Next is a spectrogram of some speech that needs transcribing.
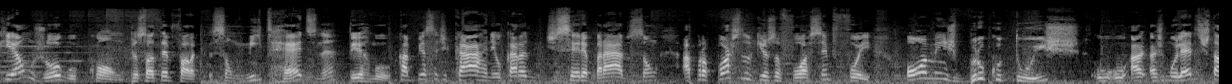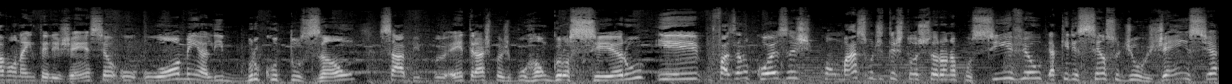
Que é um jogo com, o pessoal até fala que são meatheads, né? Termo cabeça de carne, o cara de cerebrado, são a proposta do Gears of War sempre foi homens brucutus. O, o, a, as mulheres estavam na inteligência, o, o homem ali brucutuzão, sabe? Entre aspas, burrão grosseiro e fazendo coisas com o máximo de testosterona possível, e aquele senso de urgência.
